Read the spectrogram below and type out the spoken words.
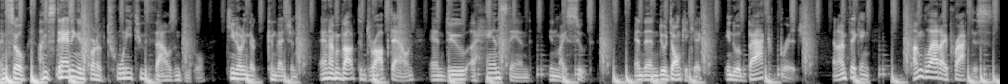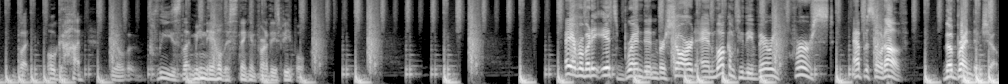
And so I'm standing in front of 22,000 people keynoting their convention, and I'm about to drop down and do a handstand in my suit and then do a donkey kick into a back bridge. And I'm thinking, I'm glad I practice, but oh God, you know, please let me nail this thing in front of these people. Hey, everybody, it's Brendon Burchard, and welcome to the very first episode of The Brendon Show.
